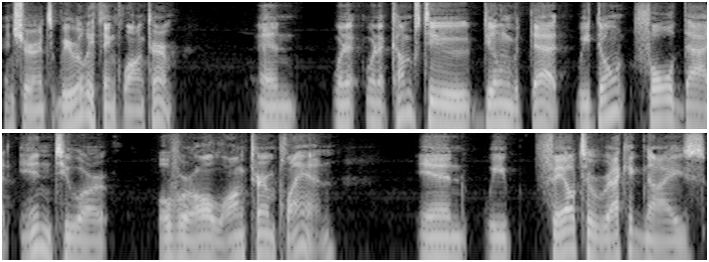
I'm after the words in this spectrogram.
insurance, we really think long term. And when it when it comes to dealing with debt, we don't fold that into our overall long term plan. And we fail to recognize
